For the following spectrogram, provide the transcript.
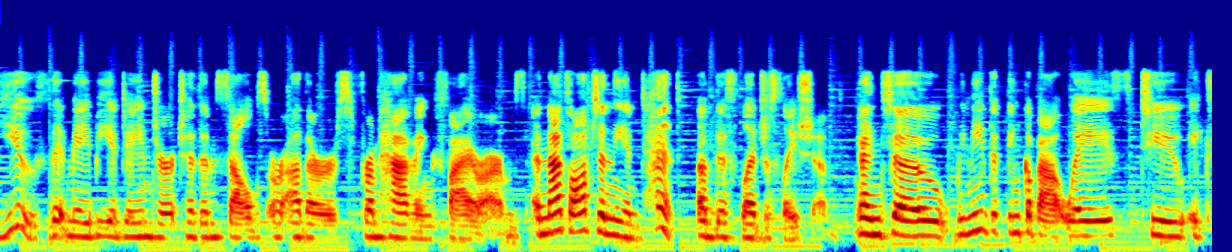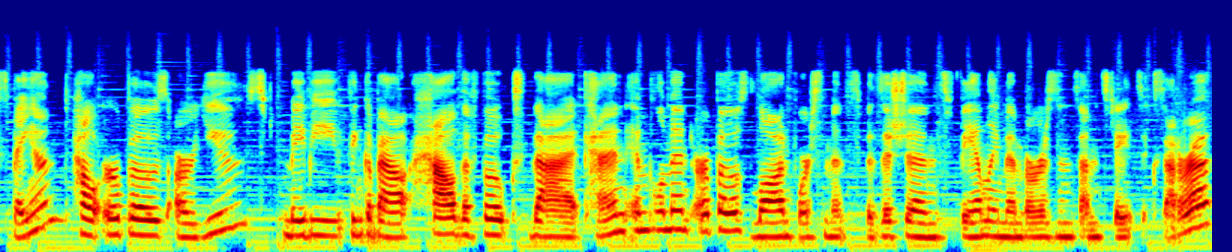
youth that may be a danger to themselves or others from having firearms. And that's often the intent of this legislation. And so, we need to think about ways to expand how ERPOs are used, maybe think about how the folks that can implement ERPOs, law enforcement, physicians, family members in some states, etc.,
